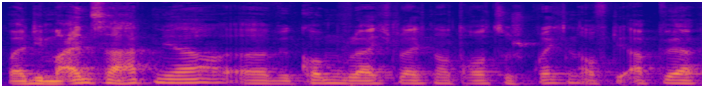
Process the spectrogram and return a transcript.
weil die Mainzer hatten ja, äh, wir kommen gleich vielleicht noch darauf zu sprechen, auf die Abwehr,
